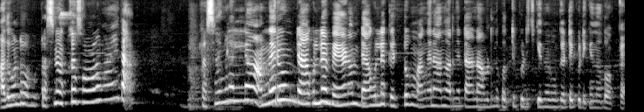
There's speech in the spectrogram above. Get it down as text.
അതുകൊണ്ട് പ്രശ്നമൊക്കെ സോൾവ് ആയതാണ് പ്രശ്നങ്ങളെല്ലാം അന്നേരവും രാഹുലിനെ വേണം രാഹുലിനെ കെട്ടും അങ്ങനെയാന്ന് പറഞ്ഞിട്ടാണ് അവിടുന്ന് കൊത്തിപ്പിടിക്കുന്നതും കെട്ടിപ്പിടിക്കുന്നതും ഒക്കെ.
